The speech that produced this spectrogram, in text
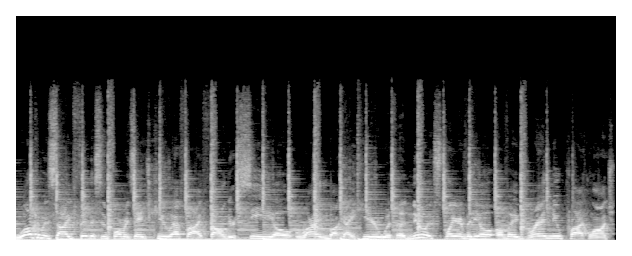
Welcome inside Fitness Informant HQ, FI founder, CEO Ryan Bucchianeri here with a new explainer video of a brand new product launch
